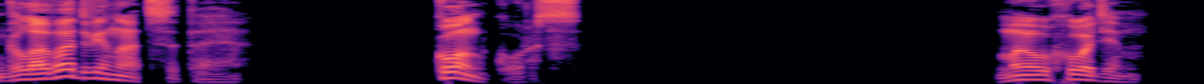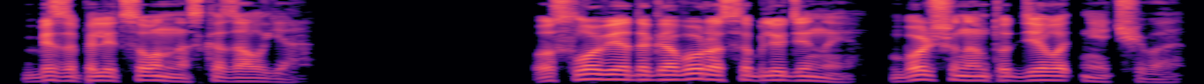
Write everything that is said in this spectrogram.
Глава 12. Конкурс. «Мы уходим», — безапелляционно сказал я. «Условия договора соблюдены, больше нам тут делать нечего».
